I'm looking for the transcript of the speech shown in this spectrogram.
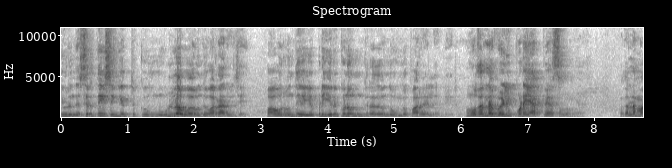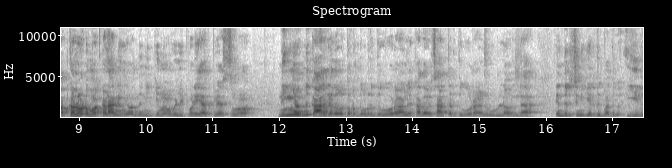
இவர் இந்த சிறுத்தை சிங்கத்துக்கும் உள்ளே வந்து வர்றார் விஜய். இப்போ அவர் வந்து எப்படி இருக்கணுங்கிறத வந்து உங்கள் பார்வையில் எப்படி இருக்கு? முதல்ல வெளிப்படையாக பேசணுங்க. முதல்ல மக்களோடு மக்களாக நீங்கள் வந்து நிற்கணும் வெளிப்படையாக பேசணும். நீங்கள் வந்து கார் கதவை திறந்து விடுறதுக்கு ஒரு ஆள் கதவை சாத்துறதுக்கு ஒரு ஆள் உள்ளே வந்தால் எந்திரிச்சு நிற்கிறதுக்கு பார்த்து இது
